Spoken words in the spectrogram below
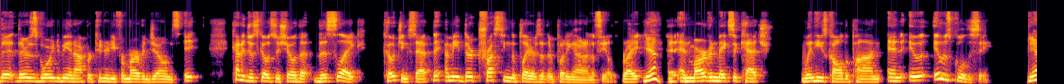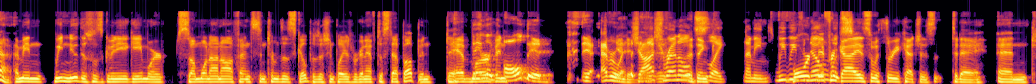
th- there's going to be an opportunity for Marvin Jones. It kind of just goes to show that this like coaching staff, they, I mean, they're trusting the players that they're putting out on the field, right? Yeah. And, and Marvin makes a catch when he's called upon, and it it was cool to see. yeah. I mean, we knew this was going to be a game where someone on offense, in terms of the skill position players, were going to have to step up and to have They Marvin. like all did. yeah, everyone Yeah, did. Josh I- I Reynolds, think like I mean, we we've four known different guys with three catches today, and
